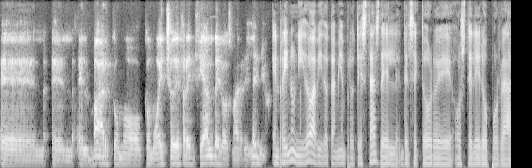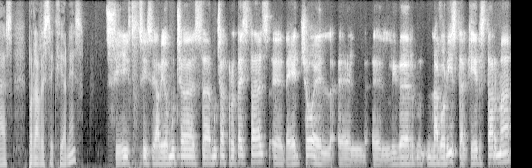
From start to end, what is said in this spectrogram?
el, bar como, como, hecho diferencial de los madrileños. En Reino Unido ha habido también protestas del, del sector eh, hostelero por las, por las restricciones. Sí, sí, sí, ha habido muchas, eh, muchas protestas. Eh, de hecho, el, el, el, líder laborista, Keir Starmer,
